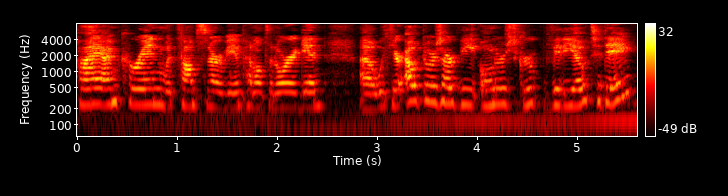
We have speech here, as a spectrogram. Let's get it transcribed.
Hi, I'm Corinne with Thompson RV in Pendleton, Oregon uh, with your Outdoors RV Owners Group video today.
